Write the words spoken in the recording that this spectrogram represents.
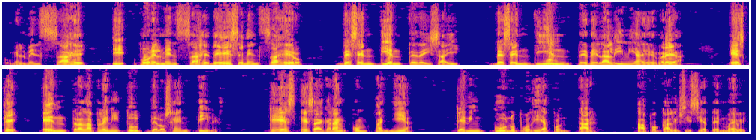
Con el mensaje y por el mensaje de ese mensajero, descendiente de Isaí, descendiente de la línea hebrea, es que entra la plenitud de los gentiles, que es esa gran compañía que ninguno podía contar. Apocalipsis 7:9.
